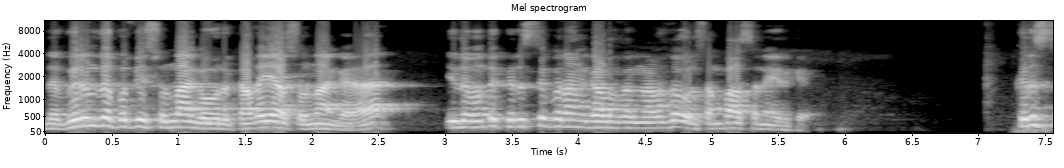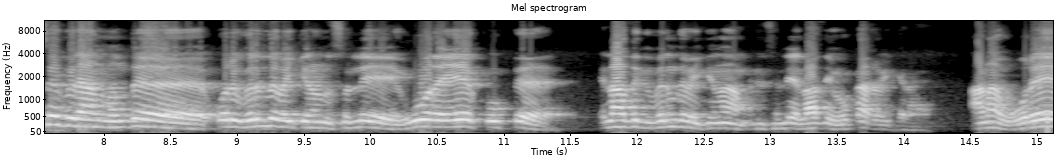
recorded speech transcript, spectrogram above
இந்த விருந்தை பற்றி சொன்னாங்க ஒரு கதையாக சொன்னாங்க. இது வந்து கிறிஸ்து பிரான் காலத்தில் நடந்த ஒரு சம்பாசனை இருக்கு. கிறிஸ்து பிரான் வந்து ஒரு விருந்து வைக்கணும்னு சொல்லி ஊரையே கூப்பிட்டு எல்லாத்துக்கும் விருந்து வைக்கணும் அப்படின்னு சொல்லி எல்லாத்தையும் உட்கார வைக்கிறாங்க. ஆனால் ஒரே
